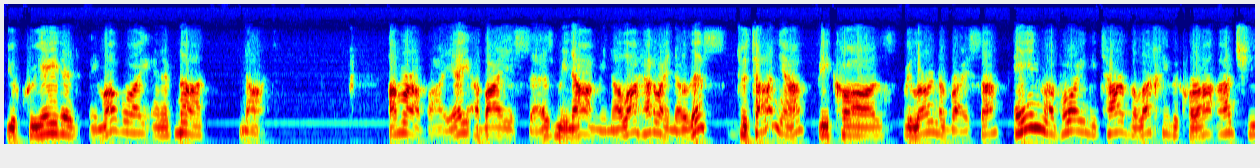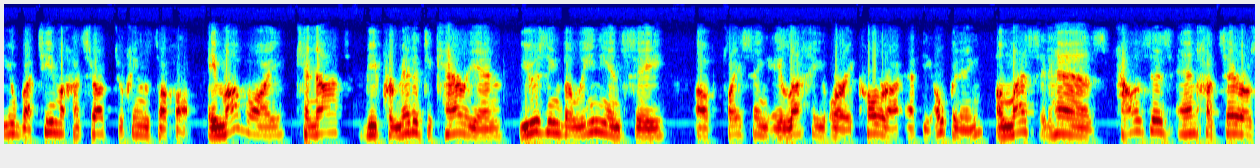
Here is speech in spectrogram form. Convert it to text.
you've created a mavoi, and if not, not. Amar Abaye, Abaye says, Mina Minallah, how do I know this? Dutanya, because we learned the Brisa, Ein mavoy nitar v'lechi v'kora ad shiyu batim v'chatzrot tuchim. A mavoy cannot be permitted to carry in using the leniency of placing a lechi or a kora at the opening unless it has houses and chatzeros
